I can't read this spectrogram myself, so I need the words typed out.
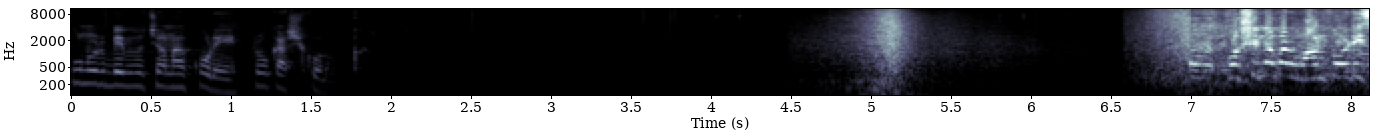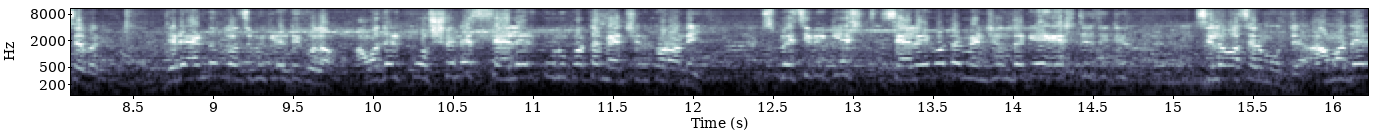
পুনর্বিবেচনা করে প্রকাশ করুক। Question number one forty seven যেটা এন্ডোপ্লাজমিক রেটিকুলাম আমাদের কোশ্চেনে সেলের কোনো কথা মেনশন করা নেই। স্পেসিফিকলি সেলের কথা মেনশন থাকে এসটিজিটির সিলেবাসের মধ্যে। আমাদের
